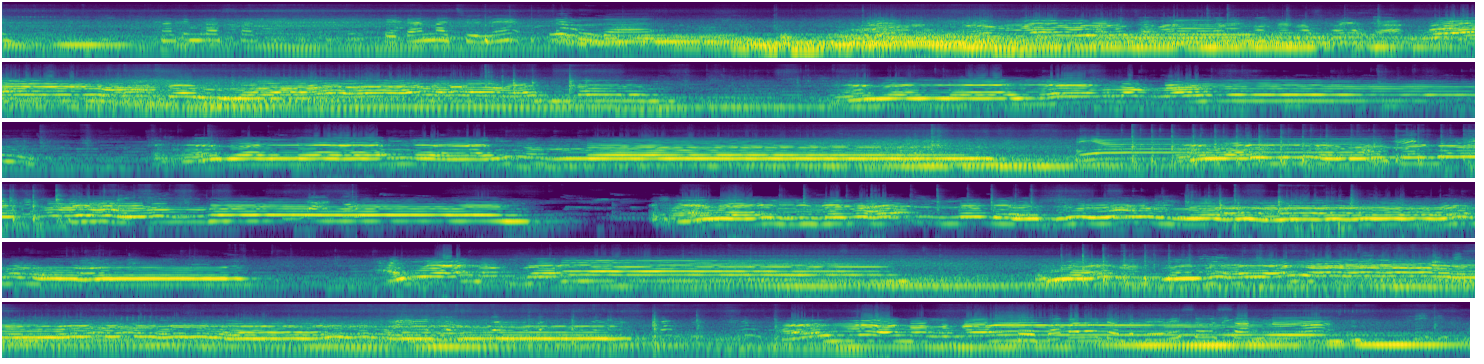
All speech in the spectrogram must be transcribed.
Nanti melosot. Ya kan maju nek. Enggak. Jangan main ras kayak ya. أشهد أن لا إله إلا الله أن محمدا رسول الله حي على الصلاة حي على الصلاة حي على Coba kalau udah berdiri susah nak.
